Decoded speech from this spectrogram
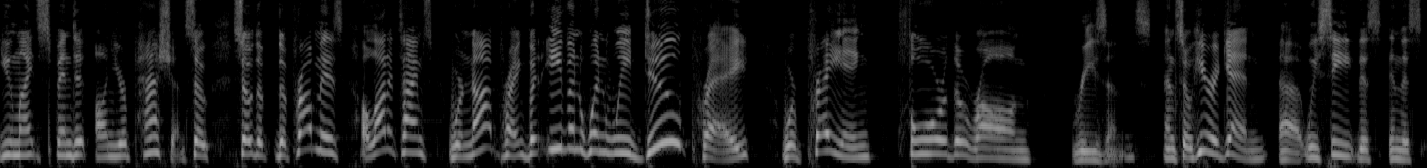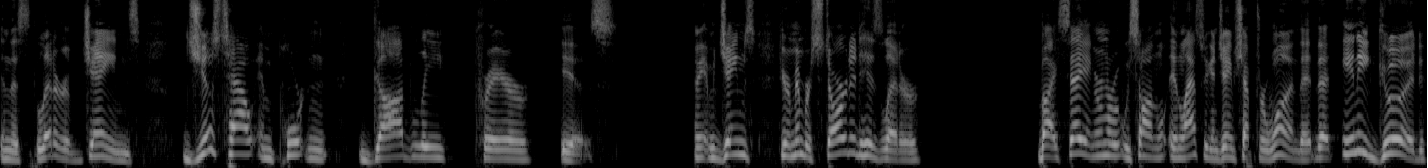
you might spend it on your passion. So, so the, the problem is a lot of times we're not praying, but even when we do pray, we're praying for the wrong reasons. And so here again, uh, we see this in this in this letter of James, just how important godly prayer is. I mean, James, if you remember, started his letter by saying, remember what we saw in, in, last week in James chapter 1, that, that any good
